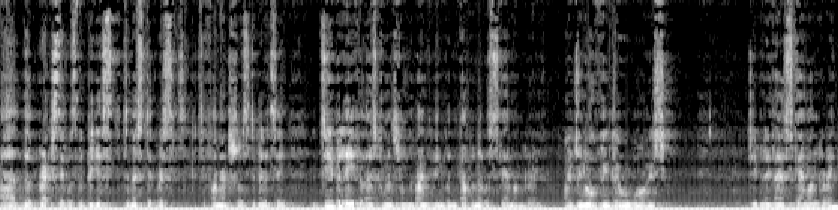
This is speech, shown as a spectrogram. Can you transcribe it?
uh, that Brexit was the biggest domestic risk to financial stability. Do you believe that those comments from the Bank of England governor were scaremongering? I do not think they were wise. Do you believe they are scaremongering?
